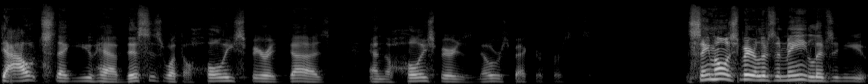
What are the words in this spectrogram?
doubts that you have. This is what the Holy Spirit does. And the Holy Spirit is no respecter of persons. The same Holy Spirit lives in me, lives in you.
